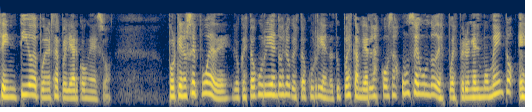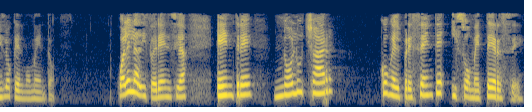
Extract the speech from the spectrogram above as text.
sentido de ponerse a pelear con eso. Porque no se puede. Lo que está ocurriendo es lo que está ocurriendo. Tú puedes cambiar las cosas un segundo después, pero en el momento es lo que el momento. ¿Cuál es la diferencia entre no luchar con el presente y someterse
